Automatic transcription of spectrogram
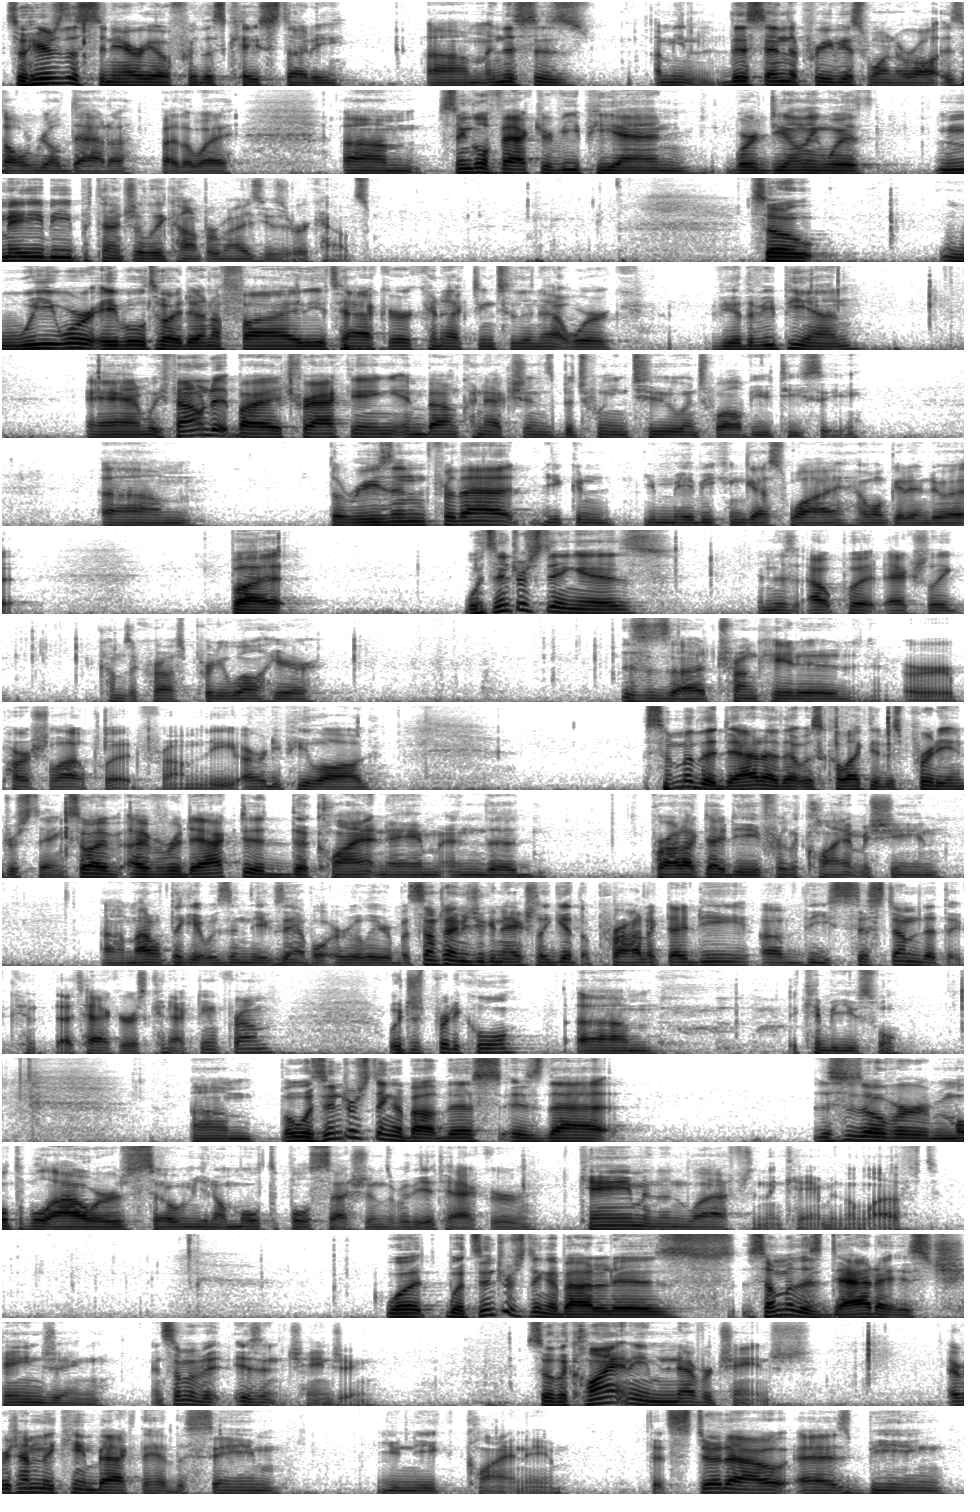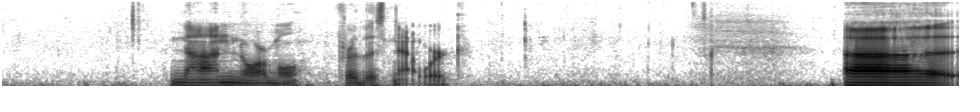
So here's the scenario for this case study. Um, and this is, I mean, this and the previous one are all, is all real data, by the way. Um, single factor VPN, we're dealing with maybe potentially compromised user accounts. So we were able to identify the attacker connecting to the network via the VPN. And we found it by tracking inbound connections between 2 and 12 UTC. Um, the reason for that, you, can, you maybe can guess why. I won't get into it. But what's interesting is, and this output actually comes across pretty well here, this is a truncated or partial output from the RDP log. Some of the data that was collected is pretty interesting. So I've, I've redacted the client name and the product ID for the client machine. Um, I don't think it was in the example earlier, but sometimes you can actually get the product ID of the system that the attacker is connecting from, which is pretty cool. Um, it can be useful. Um, but what's interesting about this is that this is over multiple hours, so you know multiple sessions where the attacker came and then left and then came and then left. What, what's interesting about it is some of this data is changing and some of it isn't changing. So the client name never changed. Every time they came back, they had the same unique client name that stood out as being non-normal for this network. Uh,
